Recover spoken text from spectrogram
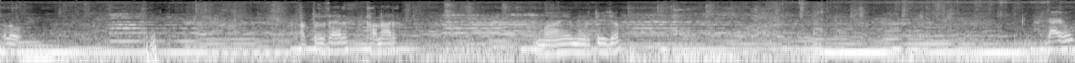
চলো ছাত্র স্যার থানার মায়ের মূর্তি এই যে যাই হোক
